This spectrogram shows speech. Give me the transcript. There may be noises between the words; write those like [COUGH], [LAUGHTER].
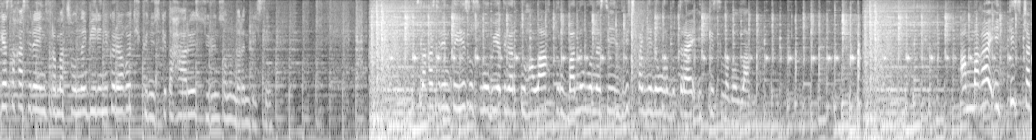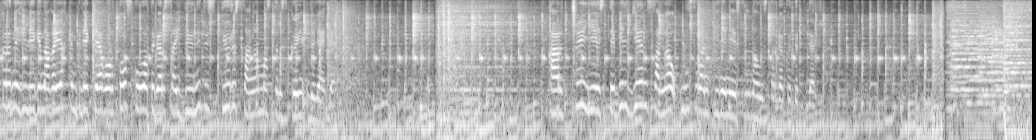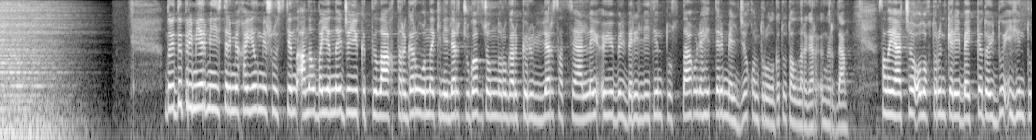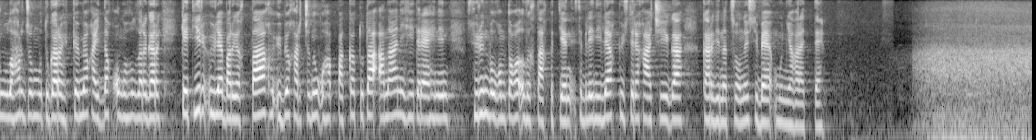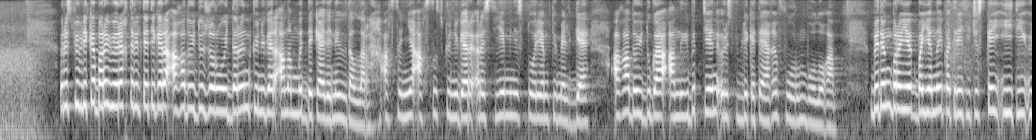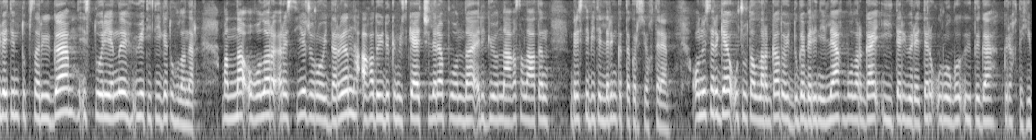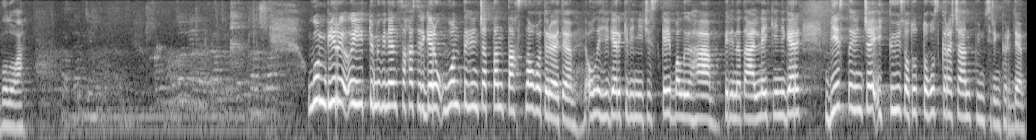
эфирге саха сире информационный берени көрөгөт күнүскө тахары сүрүн сонунларын билсин. Саха сирен тыйыз условиятыгар тухалаах турбаны уона сэндвич панелин орбутара икки сыла болла. Аммаға иккис чакырын эхилеген ағаяқ комплектіяг ортос колатыгар сайдыны түстүрі саңа мастерскай үлеләді. Қарчы есте білден саңа усуран кейнене журналистерге көндірділер. Дойды премьер-министр Михаил Мишустин анал баяннай жайы кыттыла ақтаргар оны кенелер чугаз жонноргар көрілілер социальный өйі білберилейтін тустақ үләхеттер мәлжі контролға туталларгар ыңырда. Салаячы олықтырын керейбәкке дойду ихин турулахар жоммутугар көмі қайдақ оңығыларгар кетир үлі барықтақ үбі қарчыны ухаппаққа тута анан ихитерәхінен сүрін болғымтаға ылықтақ біттен сібілениләқ күстері қачыйға координационный сүбә мұньяғар әтті. Республика бары өрәқтірілтетігер аға дойды жоройдарын күнігер анаммыд декәдені ұдалар. Ақсыне ақсыз күнігер Россия Министориям түмелге аға дойдуға аныбыттен республикатағы форум болуға. Бөдің проект баянный патриотической ити үлетін тупсарыға историяны үйететіге тұғыланар. Манна оғылар Россия жоройдарын аға дойды күміскәтчілері понда регионнағы салатын бірестебетелерін кітті көрсіқтірі. Оны сәрге учуталларға дойдуға беренеләқ боларға ийтер үйретер урогы ұйтыға күректехи болуға. 11 ый түмігінен саха сергер 10 тыгынчаттан тақса өті. Ол егер клинический балыға перинатальный кенігер 5 тыгынча 239 карачан күнсірін көрді.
